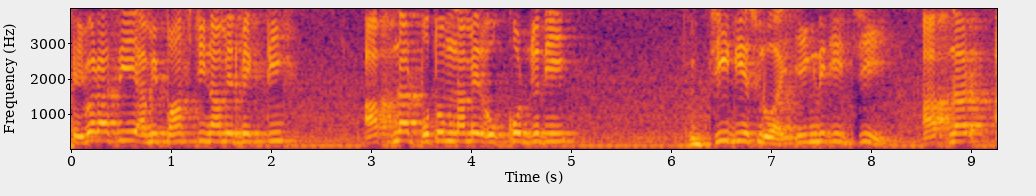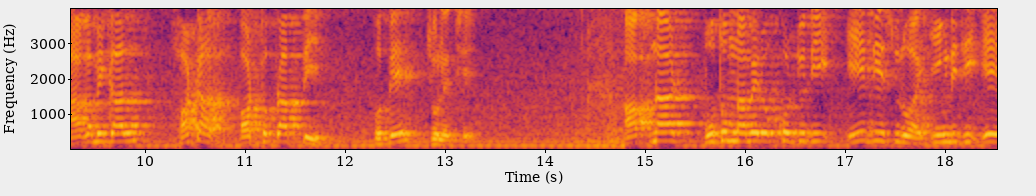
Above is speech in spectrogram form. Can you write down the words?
এবার আসি আমি পাঁচটি নামের ব্যক্তি। আপনার প্রথম নামের অক্ষর যদি জি দিয়ে শুরু হয়, ইংরেজি জি আপনার আগামীকাল হঠাৎ অর্থপ্রাপ্তি হতে চলেছে। আপনার প্রথম নামের অক্ষর যদি এ দিয়ে শুরু হয়, ইংরেজি এ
